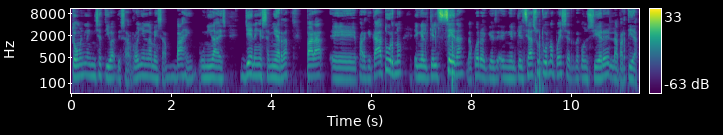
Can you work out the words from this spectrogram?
tomen la iniciativa, desarrollen la mesa, bajen unidades, llenen esa mierda para, eh, para que cada turno en el que él ceda, ¿de acuerdo? En el que él sea su turno, pues se reconsidere la partida.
